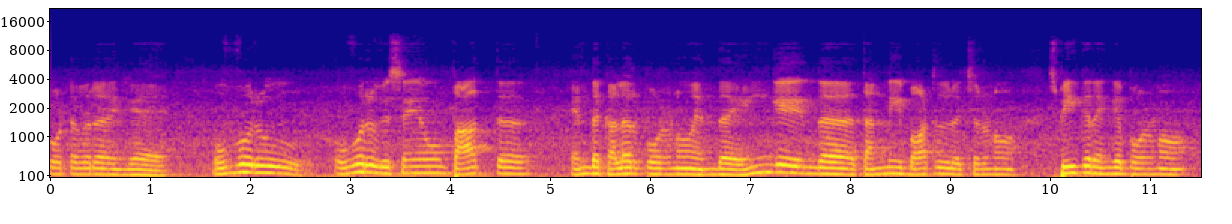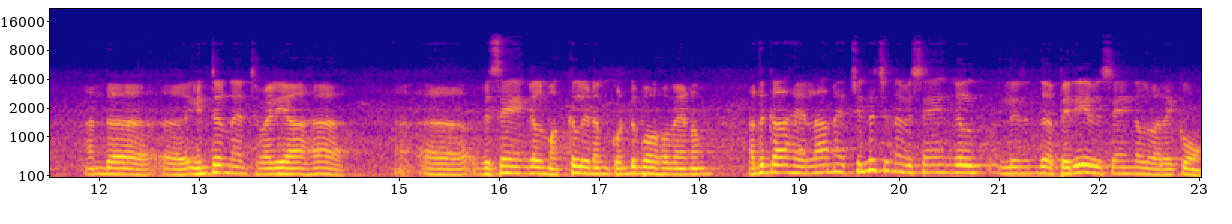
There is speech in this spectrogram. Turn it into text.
போட்டவரை இங்கே ஒவ்வொரு ஒவ்வொரு விஷயமும் பார்த்து எந்த கலர் போடணும் எந்த எங்கே இந்த தண்ணி பாட்டில் வச்சிடணும் ஸ்பீக்கர் எங்கே போடணும் அந்த இன்டர்நெட் வழியாக விஷயங்கள் மக்களிடம் கொண்டு போக வேணும். அதுக்காக எல்லாமே சின்ன சின்ன விஷயங்கள்லிருந்து பெரிய விஷயங்கள் வரைக்கும்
